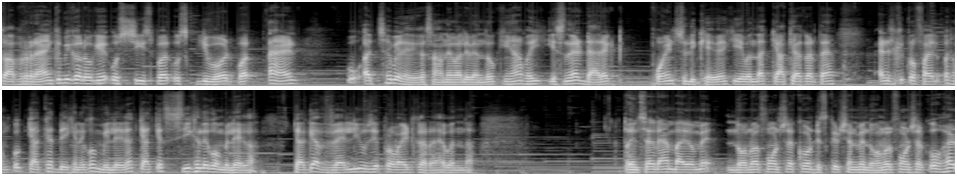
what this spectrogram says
तो आप रैंक भी करोगे उस चीज़ पर, उस कीवर्ड पर एंड वो अच्छा भी लगेगा सामने वाले बंदों कि हाँ भाई, इसने डायरेक्ट पॉइंट्स लिखे हुए हैं कि ये बंदा क्या क्या करता है एंड इसकी प्रोफ़ाइल पर हमको क्या क्या देखने को मिलेगा क्या क्या सीखने को मिलेगा क्या क्या वैल्यूज़ ये प्रोवाइड कर रहा है बंदा। तो इंस्टाग्राम बायो में नॉर्मल फ़ोन्स रखो डिस्क्रिप्शन में नॉर्मल फ़ोन्स रखो, हर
